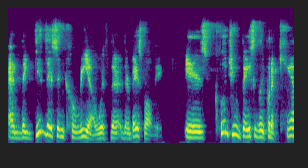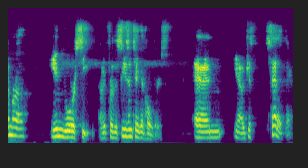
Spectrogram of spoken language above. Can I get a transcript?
and they did this in Korea with their, their baseball league, is could you basically put a camera in your seat uh, for the season ticket holders and you know just set it there.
